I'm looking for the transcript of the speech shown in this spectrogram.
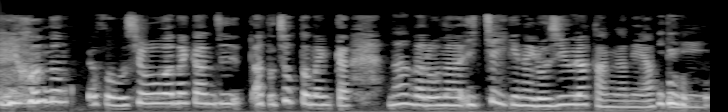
日本のなんかその昭和な感じ、あとちょっとなんか、なんだろうな、行っちゃいけない路地裏感がね、あってね。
